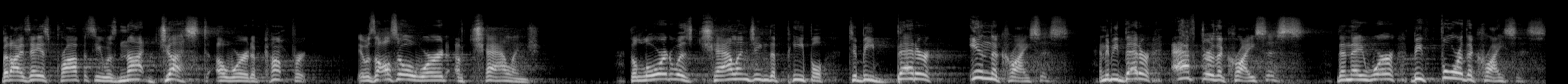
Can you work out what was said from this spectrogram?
But Isaiah's prophecy was not just a word of comfort, it was also a word of challenge. The Lord was challenging the people to be better in the crisis and to be better after the crisis than they were before the crisis.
